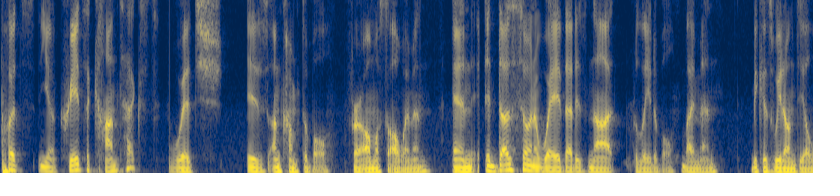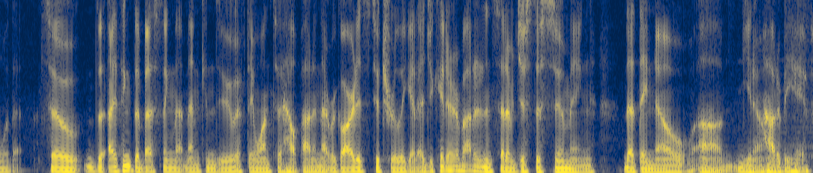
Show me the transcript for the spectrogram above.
puts you know creates a context which is uncomfortable for almost all women, and it does so in a way that is not relatable by men because we don't deal with it. So the, I think the best thing that men can do if they want to help out in that regard is to truly get educated about it instead of just assuming that they know, um, you know, how to behave.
